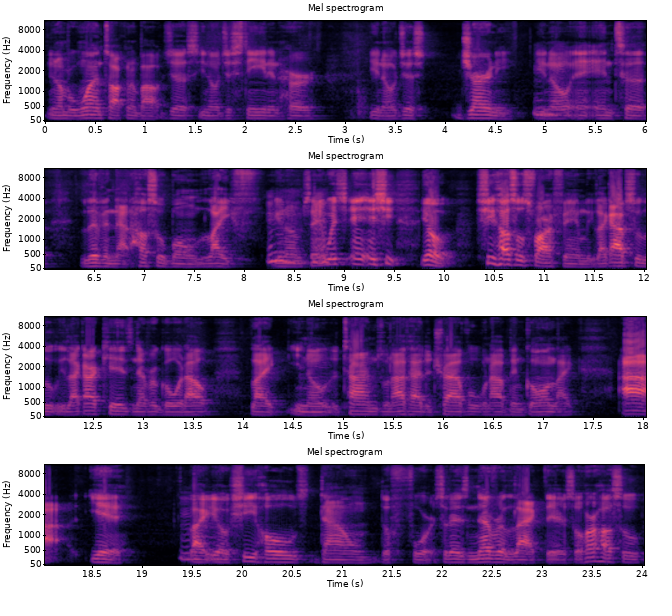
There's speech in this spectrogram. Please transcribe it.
Number one talking about just you know justine and her you know just journey you know mm-hmm. and, into living that hustle bone life you know what i'm mm-hmm. saying? Which and, and she yo she hustles for our family like absolutely. Like our kids never go without Like you know, the times when I've had to travel, when I've been gone, like I yeah, mm-hmm. like yo, she holds down the fort. So there's never lack there. So her hustle,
